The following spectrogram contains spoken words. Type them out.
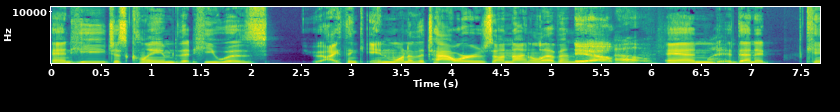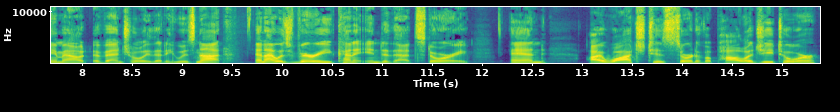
and he just claimed that he was, I think, in one of the towers on 9-11. Yeah. Oh. And What? then it came out eventually that he was not. And I was very kind of into that story. And I watched his sort of apology tour.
